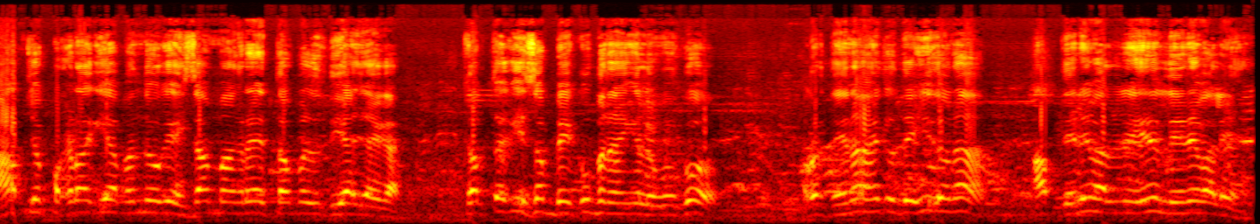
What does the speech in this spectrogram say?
आप जो पकड़ा गया बंद हो गया हिसाब मांग रहे हैं तब दिया जाएगा कब तक ये सब बेवकूफ बनाएंगे लोगों को अगर देना है तो दे ही दो ना आप देने वाले नहीं हैं लेने वाले हैं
